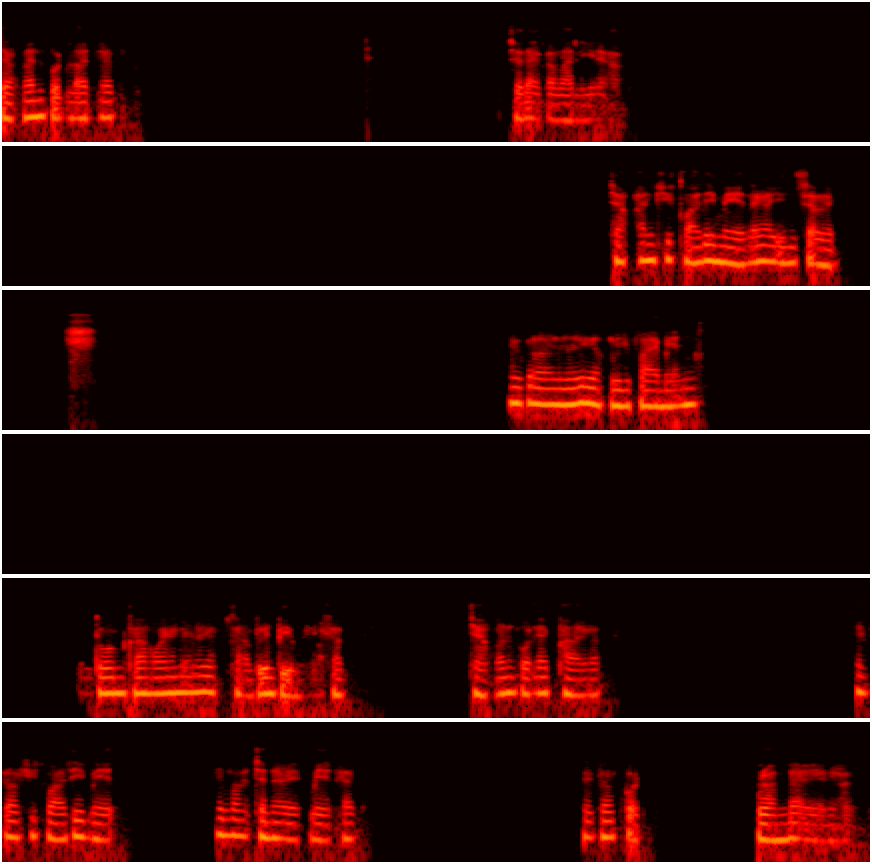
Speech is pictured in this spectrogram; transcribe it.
จากนั้นกด run ครับ จะได้ประมาณนี้นะครับ จากนั้นคลิกขวาที่ Main แล้วก็ Insert แล้วก็เลือก Refinement โดนค้างไว้แล้เลือกสามพื้นผิวนะครับ จากนั้นกดแอปพลายครับแล้วก็คลิกขวาที่เมดแล้วก็ Generate Mate ครับ แล้วก็กด Run ได้เลยนะครับ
